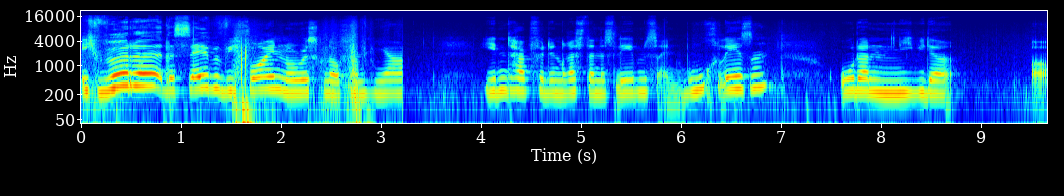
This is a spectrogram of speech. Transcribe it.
Ich würde dasselbe wie vorhin, no risk, no fun. Ja jeden Tag für den Rest deines Lebens ein Buch lesen oder nie wieder. Oh,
